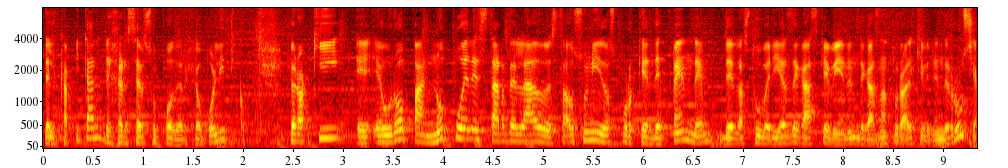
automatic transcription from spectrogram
del capital de ejercer su poder geopolítico. Pero aquí eh, Europa no puede estar del lado de Estados Unidos porque depende de las tuberías de gas que vienen, de gas natural que vienen de Rusia.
